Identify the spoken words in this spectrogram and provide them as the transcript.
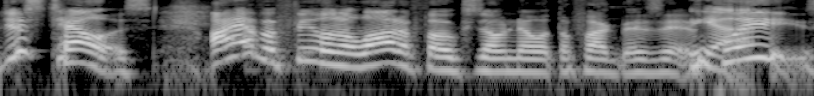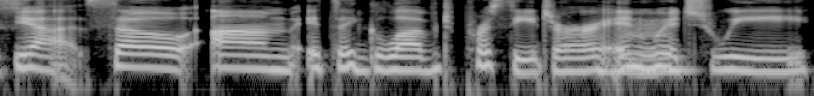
just tell us. I have a feeling a lot of folks don't know what the fuck this is. Yeah. Please. Yeah. So um, it's a gloved procedure Mm-hmm. in which we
